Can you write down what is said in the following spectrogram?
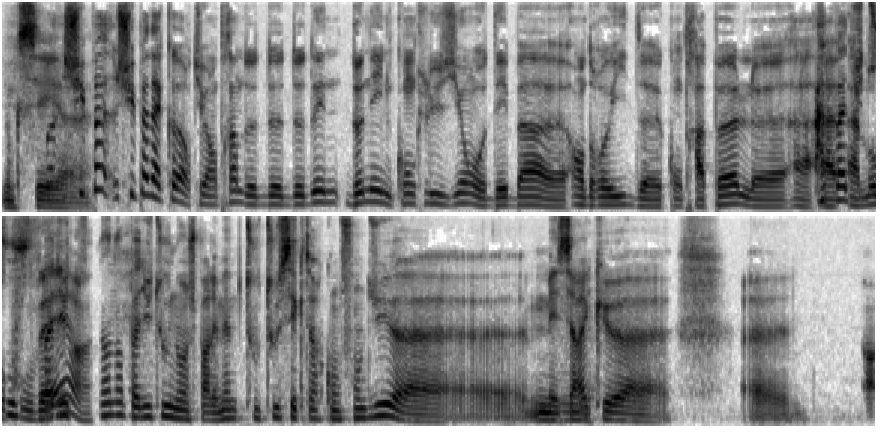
Donc c'est Ouais, euh, Je suis pas, je suis pas d'accord. Tu es en train de, de, de don- donner une conclusion au débat euh, Android euh, contre Apple euh, à, Ah, à- à du mots tout. Non, non, pas du tout. Non, je parlais même tout, tout secteur confondu. euh, mais c'est vrai que euh, euh, oh,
